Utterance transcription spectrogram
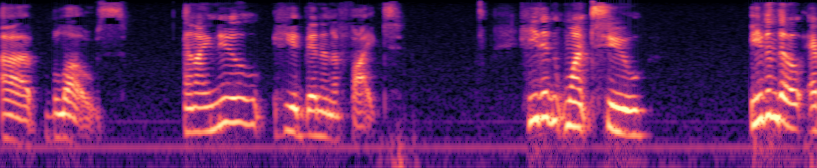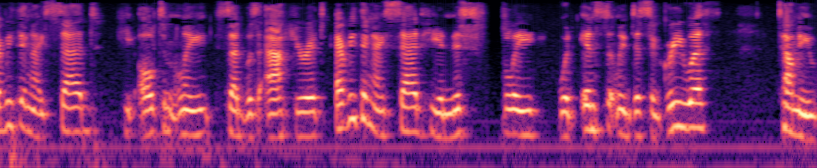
uh, blows. And I knew he had been in a fight. He didn't want to, even though everything I said, he ultimately said was accurate, everything I said he initially would instantly disagree with, tell me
